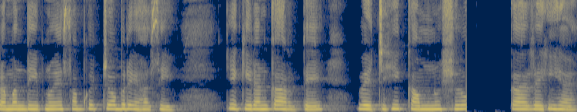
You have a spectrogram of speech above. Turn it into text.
ਰਮਨਦੀਪ ਨੂੰ ਇਹ ਸਭ ਕੁਝ ਚੁੱਭ ਰਿਹਾ ਸੀ ਕਿ ਕਿਰਨ ਘਰ ਦੇ ਵਿੱਚ ਹੀ ਕੰਮ ਨੂੰ ਸ਼ੁਰੂ ਕਰ ਰਹੀ ਹੈ।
